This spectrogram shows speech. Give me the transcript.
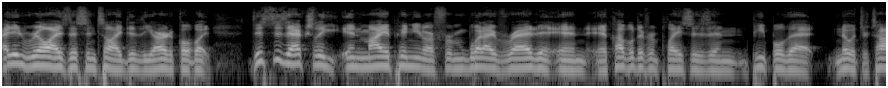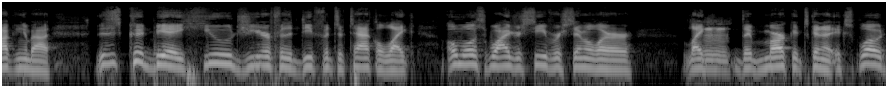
I, didn't realize this until I did the article, but this is actually, in my opinion, or from what I've read in, in a couple different places and people that know what they're talking about, this could be a huge year for the defensive tackle, like almost wide receiver similar. Like mm-hmm. the market's going to explode.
